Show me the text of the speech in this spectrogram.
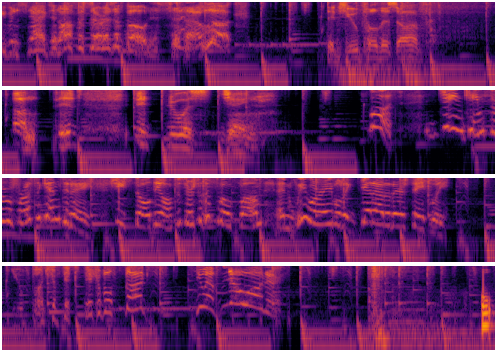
even snagged an officer as a bonus. Look. Did you pull this off? Um, it. It was Jane. Boss, Jane came through for us again today. She stalled the officers with a smoke bomb, and we were able to get out of there safely. You bunch of despicable thugs! You have no honor! Oh,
